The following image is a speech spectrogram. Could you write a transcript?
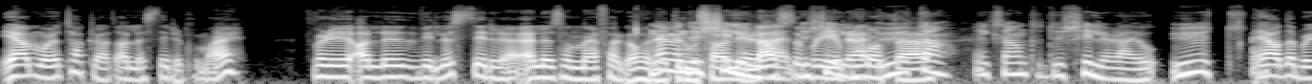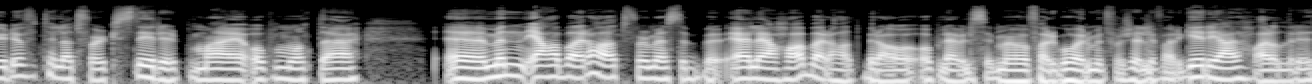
jeg må jo takle at alle stirrer på meg. Fordi alle vil jo stirre Eller sånn når jeg farga håret mitt rosa og lilla, så blir det på en måte ut, da. Ikke sant? Du skiller deg jo ut. Ja, da blir det jo til at folk stirrer på meg, og på en måte eh, Men jeg har bare hatt for det meste Eller jeg har bare hatt bra opplevelser med å farge håret mitt forskjellige farger. Jeg har aldri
